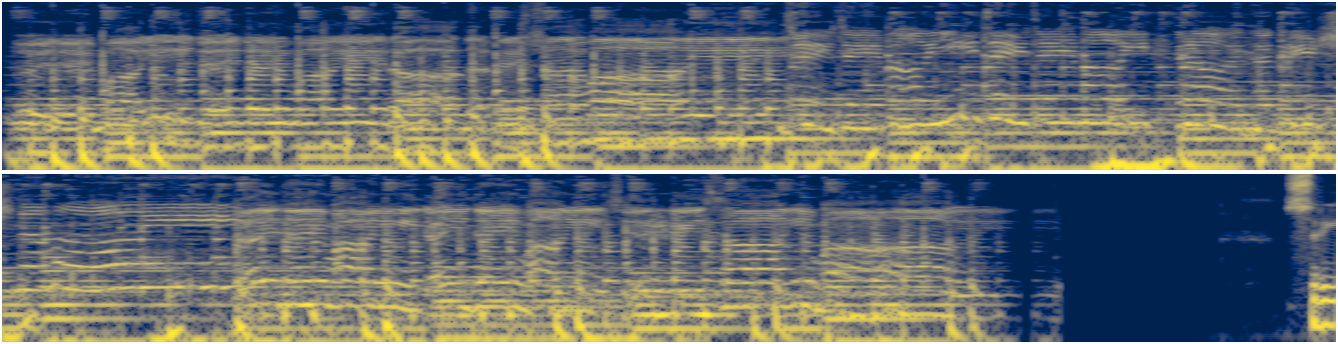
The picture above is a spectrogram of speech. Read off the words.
जय जय माई जय जय माई। श्री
